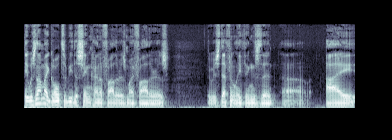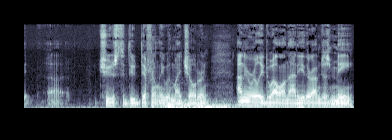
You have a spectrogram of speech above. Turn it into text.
it was not my goal to be the same kind of father as my father is. There was definitely things that uh, I uh, choose to do differently with my children. I don't even really dwell on that either. I'm just me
